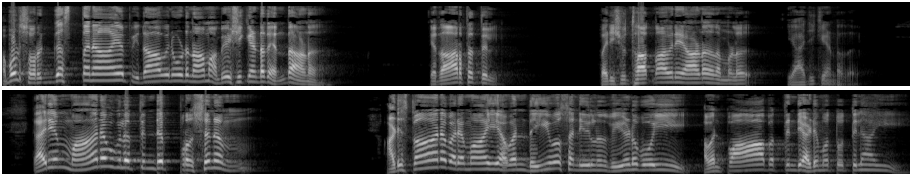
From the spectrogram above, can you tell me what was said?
അപ്പോൾ സ്വർഗസ്ഥനായ പിതാവിനോട് നാം അപേക്ഷിക്കേണ്ടത് എന്താണ്? യഥാർത്ഥത്തിൽ പരിശുദ്ധാത്മാവിനെയാണ് നമ്മൾ യാചിക്കേണ്ടത്. കാര്യം മാനവകുലത്തിന്റെ പ്രശ്നം അടിസ്ഥാനപരമായി അവൻ ദൈവസന്നിധിയിൽ നിന്ന് വീണുപോയി. അവൻ പാപത്തിന്റെ അടിമത്വത്തിലായി.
